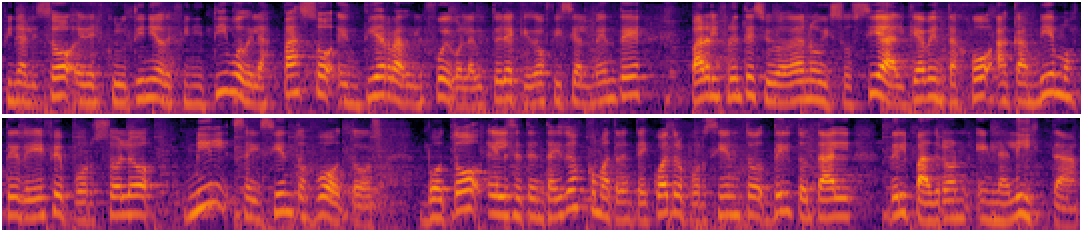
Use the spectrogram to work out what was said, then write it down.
Finalizó el escrutinio definitivo de las PASO en Tierra del Fuego. La victoria quedó oficialmente para el Frente Ciudadano y Social, que aventajó a Cambiemos TDF por solo 1.600 votos votó el 72,34% del total del padrón en la lista.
